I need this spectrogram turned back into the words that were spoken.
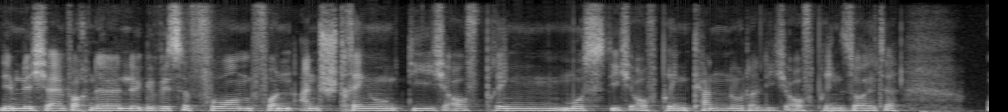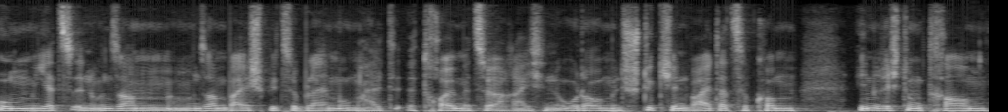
Nämlich einfach eine, eine gewisse Form von Anstrengung, die ich aufbringen muss, die ich aufbringen kann oder die ich aufbringen sollte, um jetzt in unserem, in unserem Beispiel zu bleiben, um halt äh, Träume zu erreichen oder um ein Stückchen weiterzukommen in Richtung Traum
